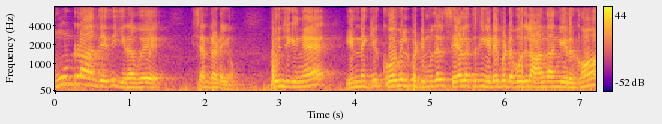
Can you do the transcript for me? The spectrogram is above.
மூன்றாம் தேதி இரவு சென்றடையும். புரிஞ்சுக்குங்க? இன்னைக்கு கோவில்பட்டி முதல் சேலத்துக்கும் இடைப்பட்ட பகுதியில் ஆங்காங்கே இருக்கும்.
